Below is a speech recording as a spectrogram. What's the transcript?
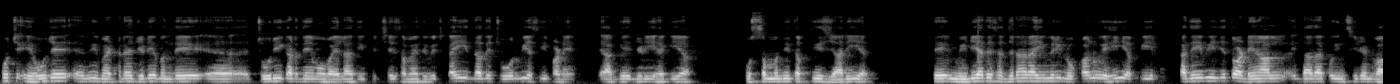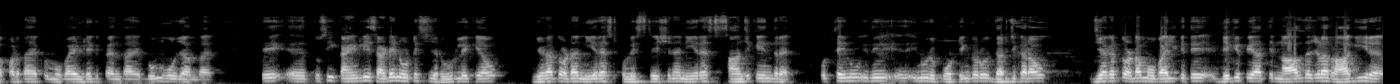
ਕੁਝ ਇਹੋ ਜਿਹੇ ਵੀ ਮੈਟਰ ਹੈ, ਜਿਹੜੇ ਬੰਦੇ ਚੋਰੀ ਕਰਦੇ ਆ ਮੋਬਾਈਲਾਂ ਦੀ, ਪਿੱਛੇ ਸਮੇਂ ਦੇ ਵਿੱਚ ਕਈ ਇਦਾਂ ਦੇ ਚੋਰ ਵੀ ਅਸੀਂ ਫੜੇ ਤੇ ਅੱਗੇ ਜਿਹੜੀ ਹੈਗੀ ਆ, ਉਸ ਸੰਬੰਧੀ ਤਫਤੀਸ਼ ਜਾਰੀ ਹੈ ਤੇ ਮੀਡੀਆ ਦੇ ਸੱਜਣਾ ਰਾਹੀਂ ਮੇਰੀ ਲੋਕਾਂ ਨੂੰ ਇਹੀ ਅਪੀਲ, ਕਦੇ ਵੀ ਜੇ ਤੁਹਾਡੇ ਨਾਲ ਇਦਾਂ ਦਾ ਕੋਈ ਇਨਸੀਡੈਂਟ ਵਾਪਰਦਾ ਹੈ, ਕੋਈ ਮੋਬਾਈਲ ਡਿੱਗ ਪੈਂਦਾ ਹੈ, ਗੁੰਮ ਹੋ ਜਾਂਦਾ ਹੈ, ਤੇ ਤੁਸੀਂ ਕਾਈਂਡਲੀ ਸਾਡੇ ਨੋਟਿਸ ਜ਼ਰੂਰ ਲੈ ਕੇ ਆਓ, ਜਿਹੜਾ ਤੁਹਾਡਾ ਨੀਅਰੈਸਟ ਪੁਲਿਸ ਸਟੇਸ਼ਨ ਹੈ ਨੀਅਰੈਸਟ ਸਾਂਝ ਕੇਂਦਰ ਹੈ, ਉੱਥੇ ਇਹਨੂੰ, ਇਹਦੀ, ਇਹਨੂੰ ਰਿਪੋਰਟਿੰਗ ਕਰੋ, ਦਰਜ ਕਰਾਓ, ਜੇ ਅਗਰ ਤੁਹਾਡਾ ਮੋਬਾਈਲ ਕਿਤੇ ਡਿੱਗ ਪਿਆ ਤੇ ਨਾਲ ਦਾ ਜਿਹੜਾ ਰਾਹਗੀਰ ਹੈ,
